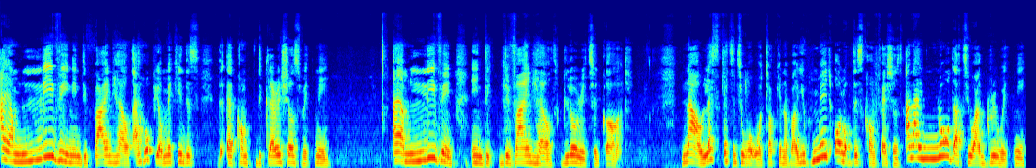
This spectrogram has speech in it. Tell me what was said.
I am living in divine health. I hope you're making these uh, declarations with me. I am living in divine health. Glory to God. Now, let's get into what we're talking about. You've made all of these confessions, and I know that you agree with me.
